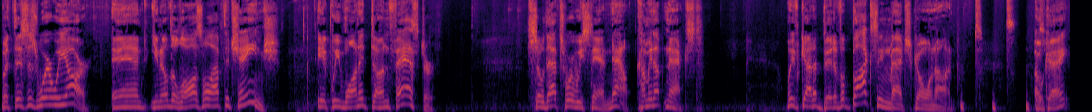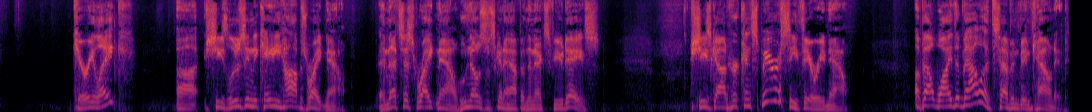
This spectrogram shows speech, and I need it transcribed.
but this is where we are. And, you know, the laws will have to change if we want it done faster. So that's where we stand. Now, coming up next, we've got a bit of a boxing match going on. Okay. Kari Lake, uh, she's losing to Katie Hobbs right now. And that's just right now. Who knows what's going to happen the next few days? She's got her conspiracy theory now about why the ballots haven't been counted.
